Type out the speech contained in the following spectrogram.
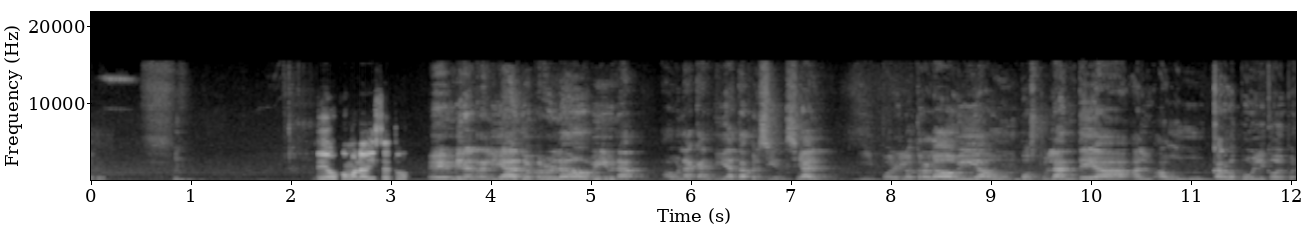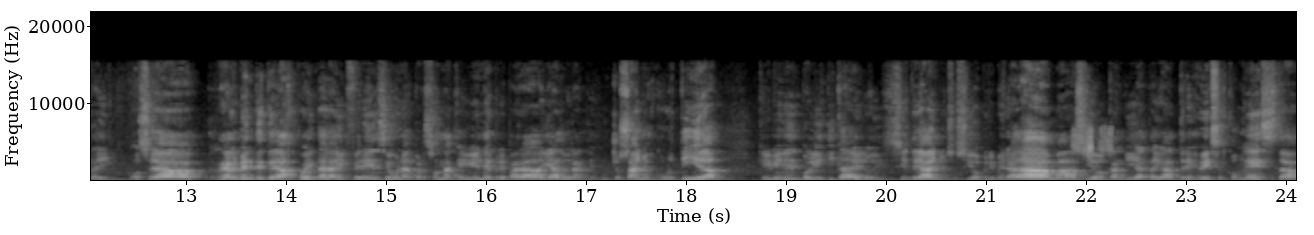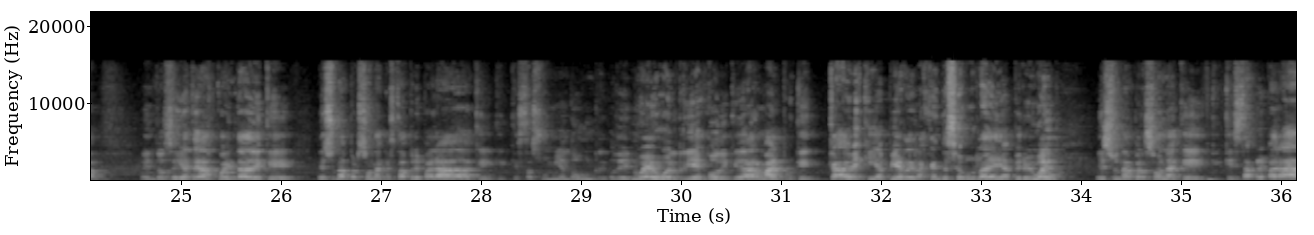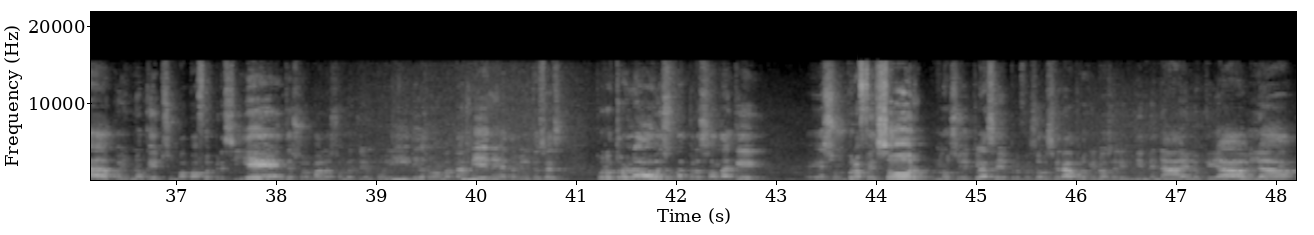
Diego, ¿cómo la viste tú? Eh, mira, en realidad yo por un lado vi una, a una candidata presidencial y por el otro lado vi a un postulante a, a un cargo público de por ahí. O sea, realmente te das cuenta la diferencia de una persona que viene preparada ya durante muchos años, curtida, que viene en política de los 17 años, ha sido primera dama, ha sido candidata ya tres veces con esta. Entonces ya te das cuenta de que es una persona que está preparada, que, que- que está asumiendo un de nuevo el riesgo de quedar mal, porque cada vez que ella pierde la gente se burla de ella, pero igual es una persona que, que- está preparada, pues, ¿no? Que su papá fue presidente, su hermano se metido en política, su mamá también, ella también. Entonces, por otro lado, es una persona que es un profesor, no sé qué clase de profesor será porque no se le entiende nada de lo que habla.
